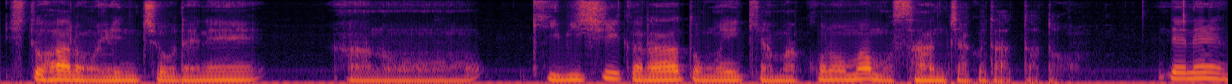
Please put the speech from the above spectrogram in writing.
一波論延長でね、あの厳しいかなと思いきや、まあ、この馬も3着だったと。でね、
